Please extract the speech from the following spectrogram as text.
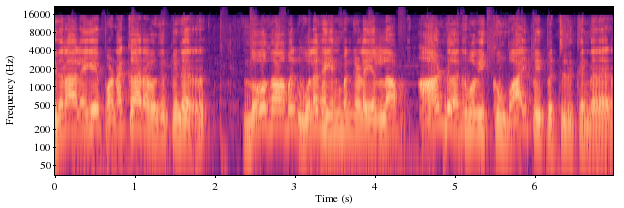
இதனாலேயே பணக்கார வகுப்பினர் நோகாமல் உலக இன்பங்களை எல்லாம் ஆண்டு அனுபவிக்கும் வாய்ப்பை பெற்றிருக்கின்றனர்.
